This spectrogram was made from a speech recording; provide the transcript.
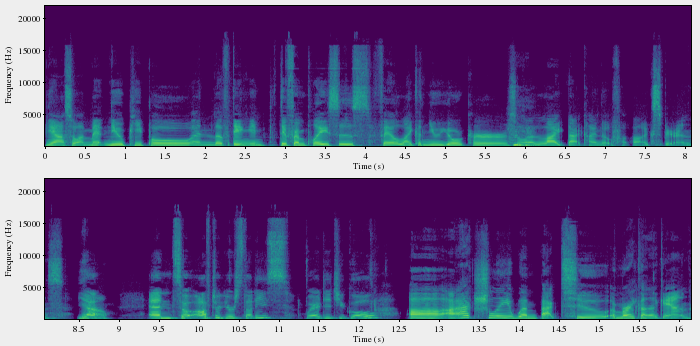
Yeah, so I met new people and lived in, in different places, felt like a New Yorker. So I like that kind of uh, experience. Yeah. And so after your studies, where did you go? Uh, I actually went back to America again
